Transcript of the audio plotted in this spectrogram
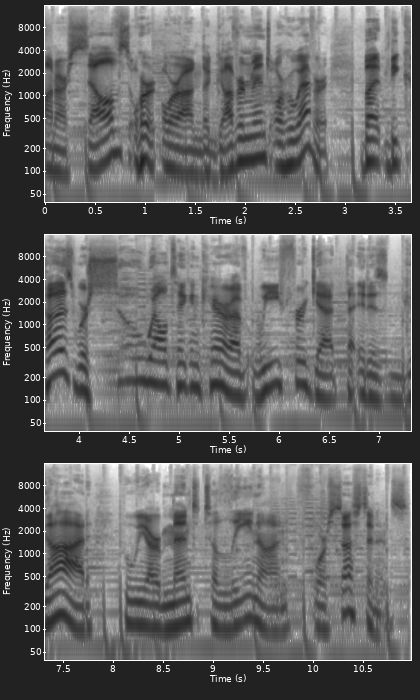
on ourselves or, or on the government or whoever. But because we're so well taken care of, we forget that it is God who we are meant to lean on for sustenance.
